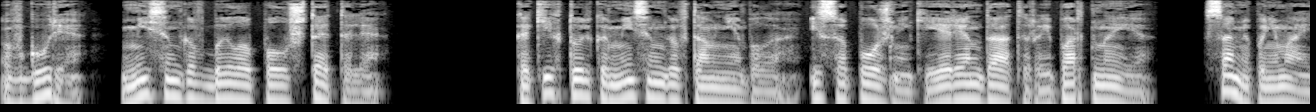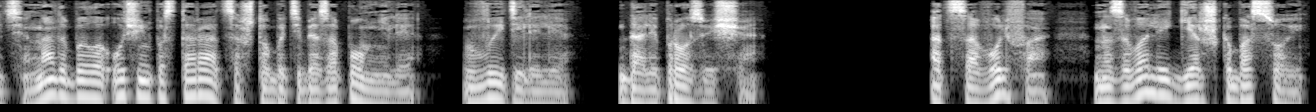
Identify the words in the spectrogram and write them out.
В Гуре миссингов было полштеттеля. Каких только миссингов там не было. И сапожники, и арендаторы, и портные. Сами понимаете, надо было очень постараться, чтобы тебя запомнили, выделили, дали прозвище. Отца Вольфа называли Гершка Босой.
